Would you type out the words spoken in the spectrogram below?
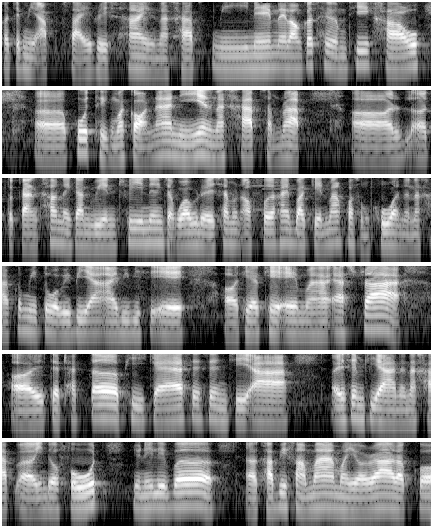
ก็จะมี upside risk ให้นะครับ มีเนมใน long term ที่เขาพูดถึงมาก่อนหน้านี้นะครับสำหรับการเข้าในการ re-entry เนื่องจากว่า valuation มัน offer ให้ bargain มากพอสมควรนะครับ ก็มีตัว BBRI BBCA TLKM Astra เอ่อ Detractor P-Gas SNGR SMGR นะครับเอ่ อ Indofood Unilever เอ่อ Kabi Pharma Mayora แล้วก็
